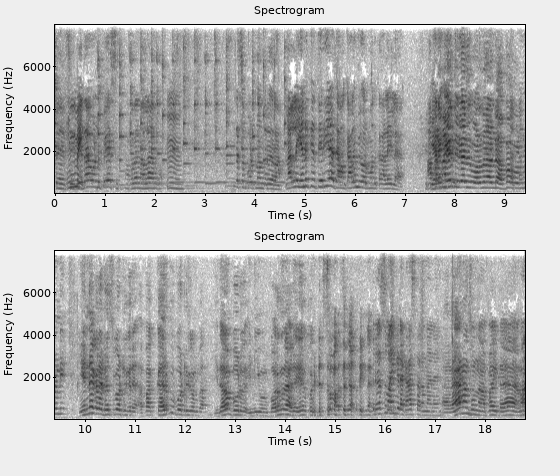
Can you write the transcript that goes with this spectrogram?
சரி சரி ஏதாவது ஒண்ணு பேசு. அப்பதான் நல்லா இருக்கும். ம். ட்ரெஸ் போட்டு வந்துருக்கான் நல்ல எனக்கு தெரியாது. அவன் கிளம்பி வரும்போது காலையில. எனக்கே தெரியாது பிறந்த நாள் அப்பா ஃபோன் பண்ணி என்ன கலர் ட்ரெஸ் போட்டிருக்கிற? அப்பா கருப்பு போட்டிருக்கேன்ப்பா இதான் போடுவேன். இன்னைக்கு உன் பிறந்த நாள் போய் ட்ரெஸ் மாத்துக்க அப்படின்னு. ட்ரெஸ் வாங்கிக்கடா காசு தரேன் நானு. வேணாம்னு சொன்னேன் அப்பா கிட்ட. ஆனா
